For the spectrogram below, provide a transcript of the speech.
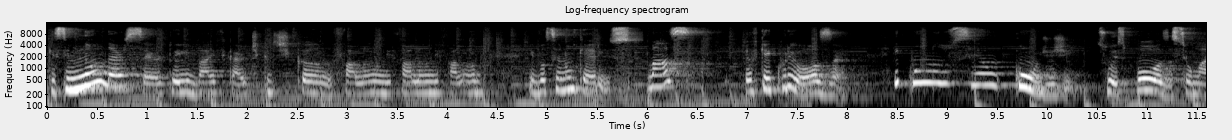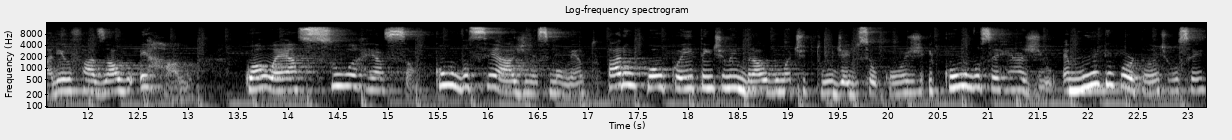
que se não der certo, ele vai ficar te criticando, falando e falando e falando, e você não quer isso. Mas eu fiquei curiosa. E quando o seu cônjuge, sua esposa, seu marido faz algo errado? Qual é a sua reação? Como você age nesse momento? Pare um pouco aí tente lembrar alguma atitude aí do seu cônjuge e como você reagiu. É muito importante você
